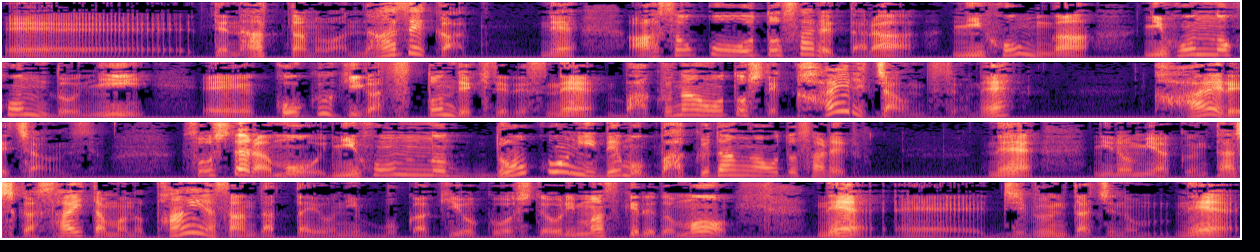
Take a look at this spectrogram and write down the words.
えー、ってなったのはなぜか。ね、あそこを落とされたら、日本が、日本の本土に、えー、航空機が突っ飛んできてですね、爆弾を落として帰れちゃうんですよね。帰れちゃうんですよ。そしたらもう日本のどこにでも爆弾が落とされる。ね、二宮くん、確か埼玉のパン屋さんだったように僕は記憶をしておりますけれども、ね、えー、自分たちのね、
